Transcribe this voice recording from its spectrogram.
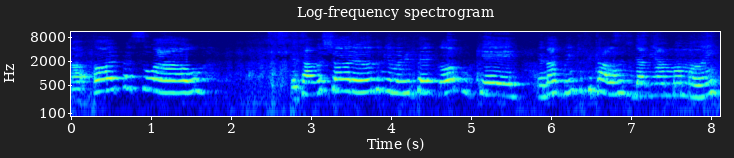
Ah, Oi, pessoal. Eu tava chorando, minha mãe me pegou porque eu não aguento ficar longe da minha mamãe.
